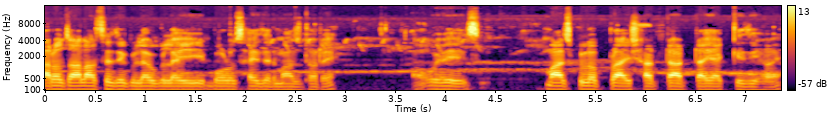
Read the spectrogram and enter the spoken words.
আরও জাল আছে যেগুলো ওগুলাই বড় সাইজের মাছ ধরে। ওই মাছগুলো প্রায় সাতটা, আটটায় এক কেজি হয়।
